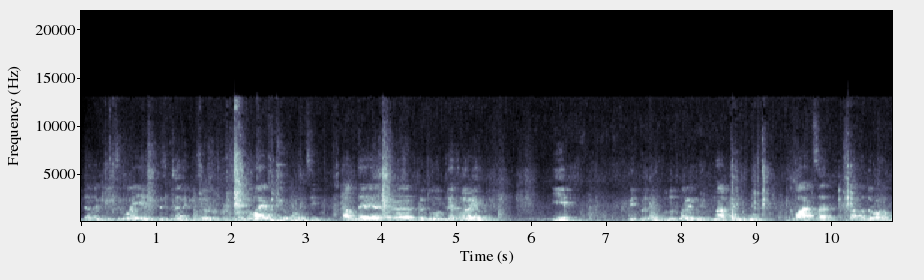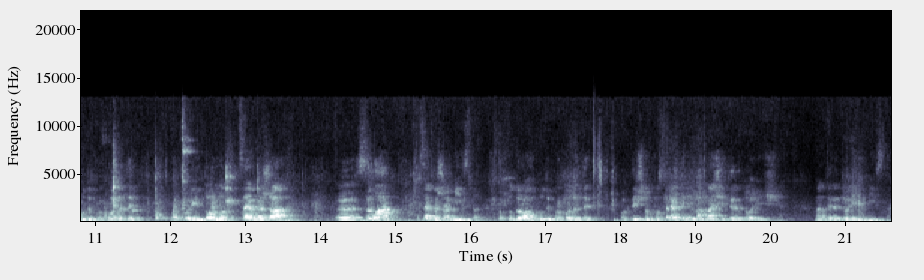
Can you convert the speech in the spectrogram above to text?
З Південно-кільцевої, а з Миколаївської вулиці, там, де е, притулок для тварин. І від притулку до тварин в напрямку Кварца дана дорога буде проходити ну, орієнтовно. Це межа е, села, це межа міста. Тобто дорога буде проходити фактично посередині на нашій території ще, на території міста.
